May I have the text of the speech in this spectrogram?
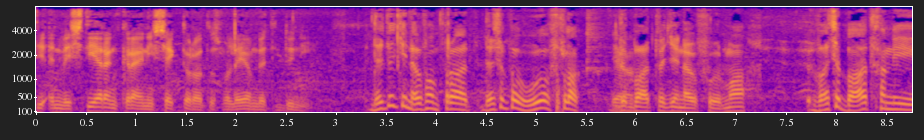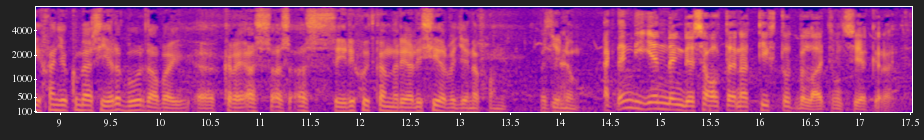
die investering kry in die sektor wat ons wil hê om dit te doen nie. Dit wat jy nou van praat, dis op 'n hoë vlak ja. debat wat jy nou voer, maar wat se baat gaan die gaan jou kommersiële boer daarbey uh, kry as as as hierdie goed kan realiseer wat jy nou van wat jy noem. Ek dink die een ding dis 'n alternatief tot beleidsonsekerheid.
